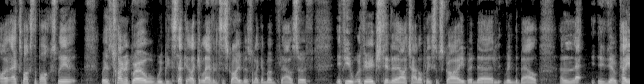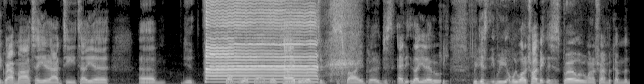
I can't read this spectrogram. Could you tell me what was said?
on X Marks the Box. We we're trying to grow. We've been stuck at like eleven subscribers for like a month now. So if if you if you're interested in our channel, please subscribe and uh, ring the bell and let you know tell your grandma, tell your auntie, tell your um your dog walker, and uh, tell everyone to subscribe. Uh, just any like you know who we just we we want to try and make this grow. and We want to try and become the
